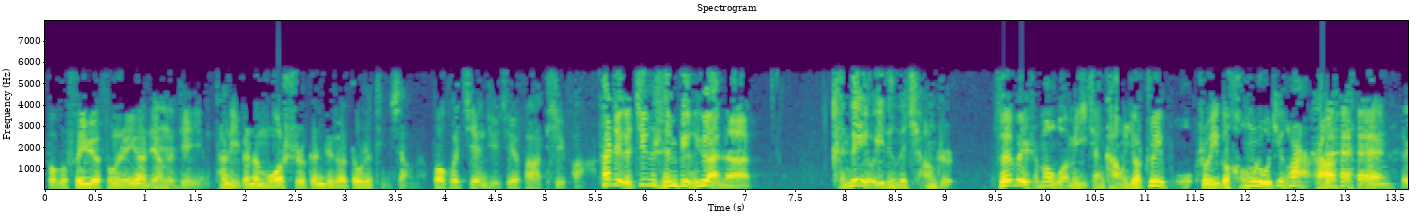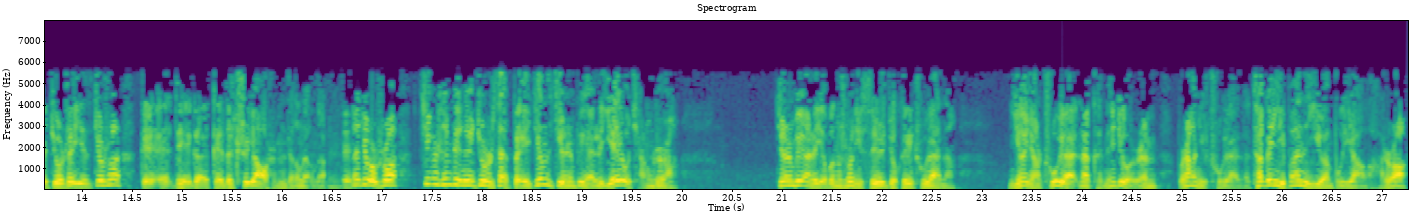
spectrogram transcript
包括《飞越疯人院》这样的电影，它里边的模式跟这个都是挺像的，包括检举、揭发、体罚。他这个精神病院呢，肯定有一定的强制。所以为什么我们以前看过叫追捕，说一个横路径二啊，哎就这意思，就是说给这个给他吃药什么等等的。那就是说精神病院就是在北京的精神病院里也有强制啊，精神病院里也不能说你随时就可以出院呢。你要想出院，那肯定就有人不让你出院的。他跟一般的医院不一样啊，是吧？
